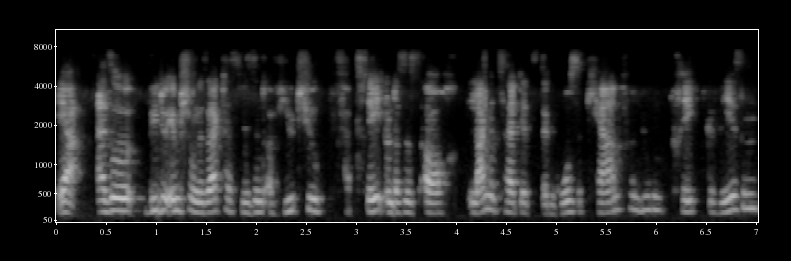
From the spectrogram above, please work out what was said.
Ja, also wie du eben schon gesagt hast, wir sind auf YouTube vertreten und das ist auch lange Zeit jetzt der große Kern von Jugendprägt gewesen.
